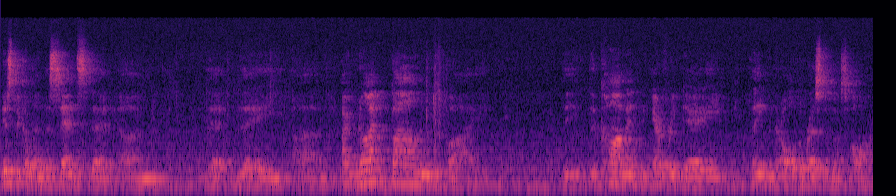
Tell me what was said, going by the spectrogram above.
mystical in the sense that, um, that they um, are not bound by the, the common, everyday thing that all the rest of us are.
